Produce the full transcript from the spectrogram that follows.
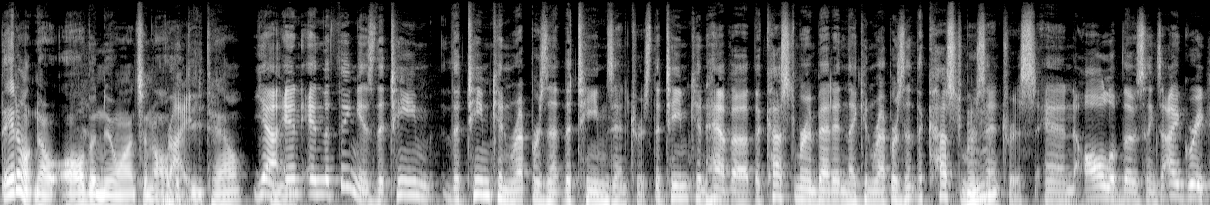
they don't know all the nuance and all Right. the detail. Yeah, and and the thing is, the team the team can represent the team's interest. The team can have uh, the customer embedded, and they can represent the customer's interests, and all of those things. I agree.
